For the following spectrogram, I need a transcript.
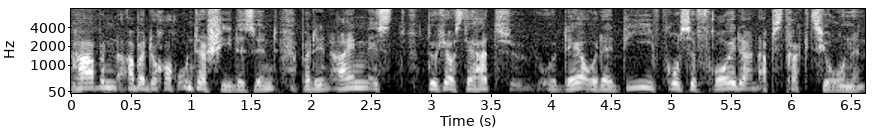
haben, aber doch auch Unterschiede sind. Bei den einen ist durchaus der hat der oder die große Freude an Abstraktionen,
